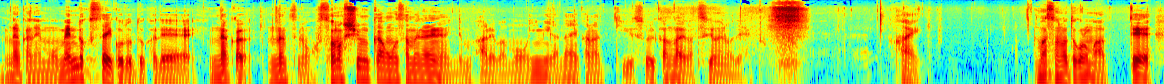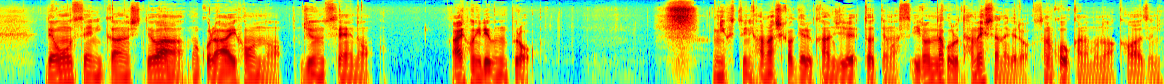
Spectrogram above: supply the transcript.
なんかね、もうめんどくさいこととかで、なんか、なんつうの、その瞬間を収められないんでもあればもう意味がないかなっていう、そういう考えが強いので、はい。まあそんなところもあって、で、音声に関しては、まあ、これ iPhone の純正の iPhone 11 Pro に普通に話しかける感じで撮ってます。いろんなこと試したんだけど、その高価なものは買わずに。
